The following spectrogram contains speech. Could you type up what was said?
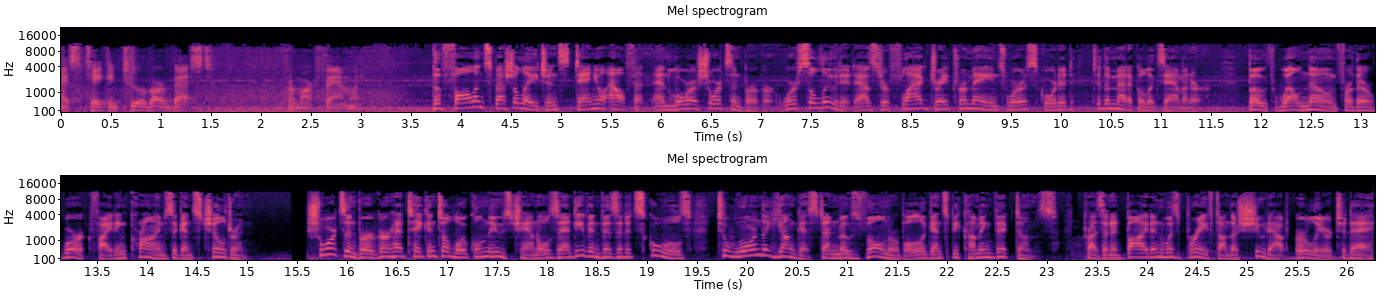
has taken two of our best from our family. The fallen special agents Daniel Alfin and Laura Schwartzenberger were saluted as their flag draped remains were escorted to the medical examiner, both well known for their work fighting crimes against children. Schwartzenberger had taken to local news channels and even visited schools to warn the youngest and most vulnerable against becoming victims. President Biden was briefed on the shootout earlier today.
